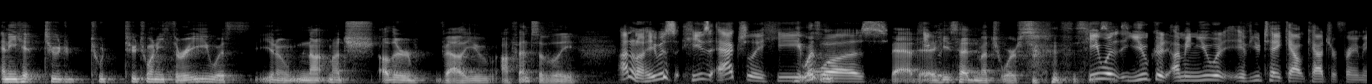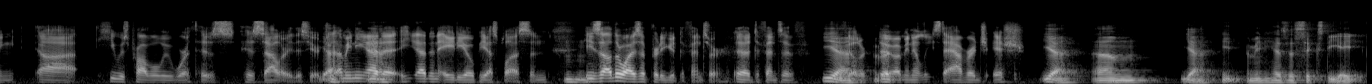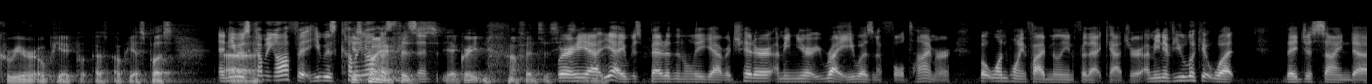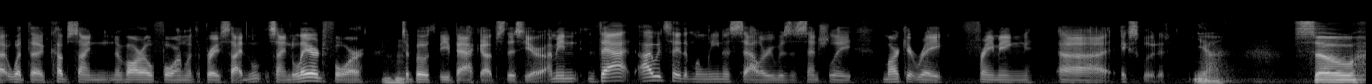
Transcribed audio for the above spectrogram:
and he hit two, two, 223 with you know not much other value offensively. I don't know. He was. He's actually. He, He was bad. He was- He's had much worse. He was. You could. I mean, you would. If you take out catcher framing, uh, he was probably worth his his salary this year. Yeah, I mean, he had yeah. a he had an 80 OPS plus, and Mhm. he's otherwise a pretty good defender, uh, defensive Yeah, fielder too. but- I mean, at least average ish. Yeah, um, yeah. He, I mean, he has a 68 career OPA, uh, OPS plus. And he was Uh, coming off it. He was coming off coming off his season yeah great offensive where he had, yeah, he was better than the league average hitter. I mean, you're right. He wasn't a full timer, but 1.5 million for that catcher. I mean, if you look at what they just signed, uh, what the Cubs signed Navarro for, and what the Braves signed signed Laird for, Mhm. to both be backups this year. I mean, that I would say that Molina's salary was essentially market rate framing uh, excluded. Yeah. So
